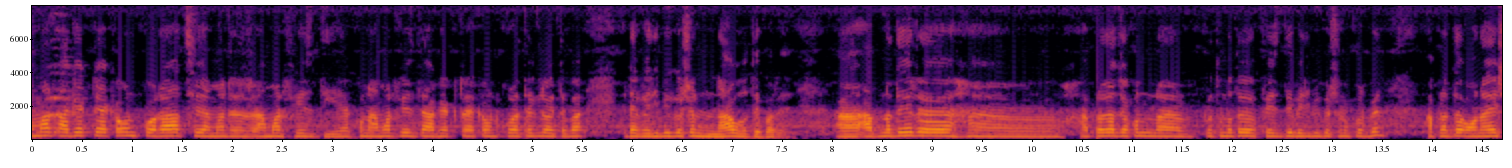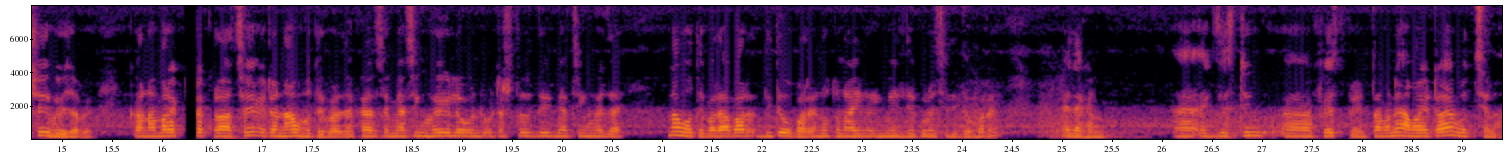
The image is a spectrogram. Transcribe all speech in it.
আমার আগে একটা অ্যাকাউন্ট করা আছে আমার আমার ফেস দিয়ে। এখন আমার ফেস দিয়ে আগে একটা অ্যাকাউন্ট করা থাকলে হয়তো বা এটা ভেরিফিকেশন নাও হতে পারে। আপনাদের আহ, আপনারা যখন প্রথমত ফেস দিয়ে ভেরিফিকেশন করবেন আপনাদের অনায়াসেই হয়ে যাবে। কারণ আমার একটা করা আছে এটা নাও হতে পারে। দেখা যাচ্ছে ম্যাচিং হয়ে গেলে ওই- ওইটার সাথে যদি ম্যাচিং হয়ে যায় নাও হতে পারে। আবার দিতেও পারে নতুন আই ইমেল দিয়ে করেছে দিতেও পারে। এই দেখেন এক্সিস্টিং ফেস প্রিন্ট তার মানে আমার এটা হচ্ছে না।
